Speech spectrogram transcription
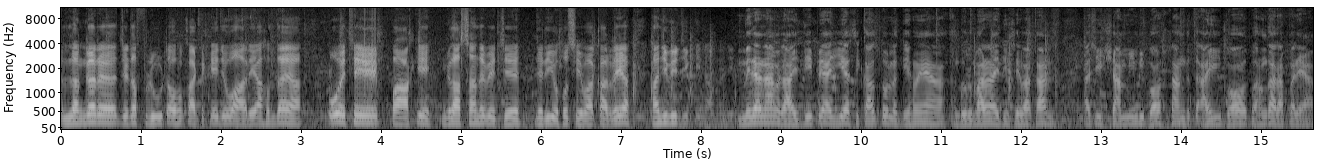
ਲੰਗਰ ਜਿਹੜਾ ਫਰੂਟ ਆ ਉਹ ਕੱਟ ਕੇ ਜੋ ਆ ਰਿਹਾ ਹੁੰਦਾ ਆ ਉਹ ਇੱਥੇ ਪਾ ਕੇ ਗਲਾਸਾਂ ਦੇ ਵਿੱਚ ਜਿਹੜੀ ਉਹ ਸੇਵਾ ਕਰ ਰਹੇ ਆ। ਹਾਂਜੀ ਵੀਰ ਜੀ ਕੀ ਨਾਮ ਹੈ ਜੀ? ਮੇਰਾ ਨਾਮ ਰਾਜਦੀਪ ਹੈ ਜੀ। ਅਸੀਂ ਕੱਲ ਤੋਂ ਲੱਗੇ ਹੋਏ ਆ ਗੁਰੂ ਮਹਾਰਾਜ ਦੀ ਸੇਵਾ ਕਰਨ। ਅਸੀਂ ਸ਼ਾਮੀ ਵੀ ਬਹੁਤ ਸੰਗਤ ਆਈ ਬਹੁਤ ਹੰਗਾਰਾ ਭਰਿਆ।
